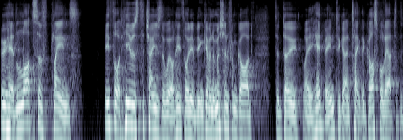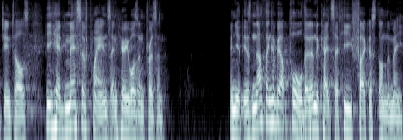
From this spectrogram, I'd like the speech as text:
who had lots of plans he thought he was to change the world. He thought he had been given a mission from God to do, well, he had been, to go and take the gospel out to the Gentiles. He had massive plans, and here he was in prison. And yet, there's nothing about Paul that indicates that he focused on the me.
